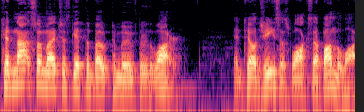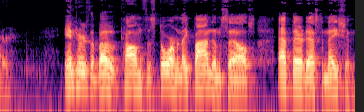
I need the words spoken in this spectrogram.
could not so much as get the boat to move through the water until Jesus walks up on the water, enters the boat, calms the storm, and they find themselves at their destination.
